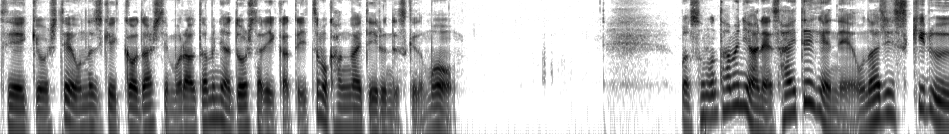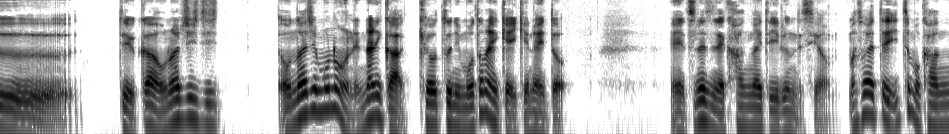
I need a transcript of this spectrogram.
提供して同じ結果を出してもらうためにはどうしたらいいかっていつも考えているんですけども、まあ、そのためにはね最低限ね同じスキルっていうか同じ同じものをね何か共通に持たなきゃいけないと、えー、常々考えているんですよ。まあ、そうやっていつも考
